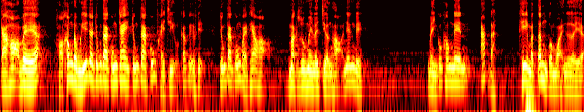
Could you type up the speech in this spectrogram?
cả họ về á, họ không đồng ý cho chúng ta cúng chay chúng ta cũng phải chịu các quý vị chúng ta cũng phải theo họ. Mặc dù mình là trưởng họ nhưng mình mình cũng không nên áp đặt. Khi mà tâm của mọi người á,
